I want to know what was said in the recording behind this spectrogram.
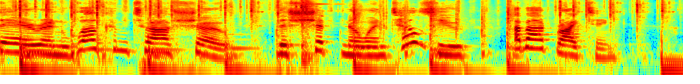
There, and welcome to our show, The Shit No One Tells You About Writing.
